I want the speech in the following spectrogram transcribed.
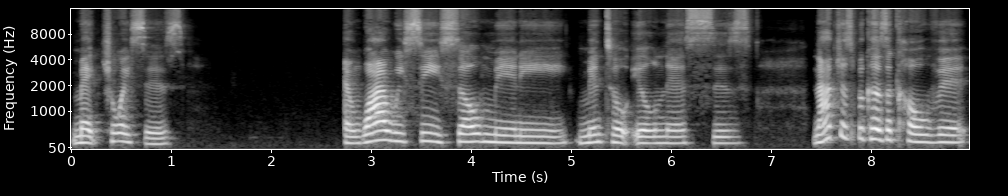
make choices and why we see so many mental illnesses, not just because of COVID,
